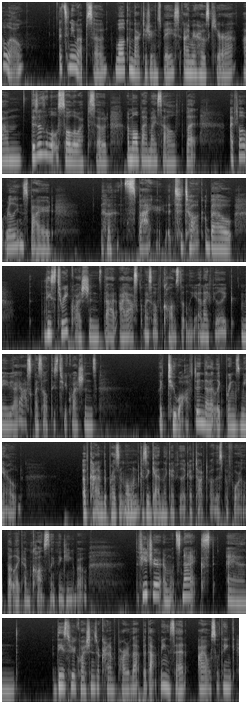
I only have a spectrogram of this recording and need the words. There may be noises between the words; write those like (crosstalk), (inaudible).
Hello. It's a new episode. Welcome back to Dream Space. I'm your host Kira. Um this is a little solo episode. I'm all by myself, but I felt really inspired (laughs) inspired to talk about these three questions that I ask myself constantly and I feel like maybe I ask myself these three questions like too often that it like brings me out of kind of the present moment because again like i feel like i've talked about this before but like i'm constantly thinking about the future and what's next and these three questions are kind of a part of that. But that being said i also think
